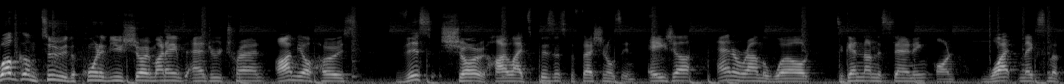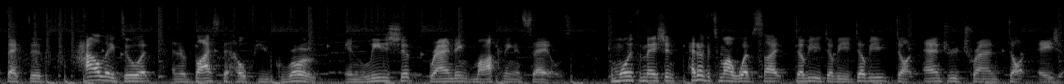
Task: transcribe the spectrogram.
Welcome to the Point of View Show. My name is Andrew Tran. I'm your host. This show highlights business professionals in Asia and around the world to get an understanding on what makes them effective, how they do it, and advice to help you grow in leadership, branding, marketing, and sales. For more information, head over to my website, www.andrewtran.asia.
